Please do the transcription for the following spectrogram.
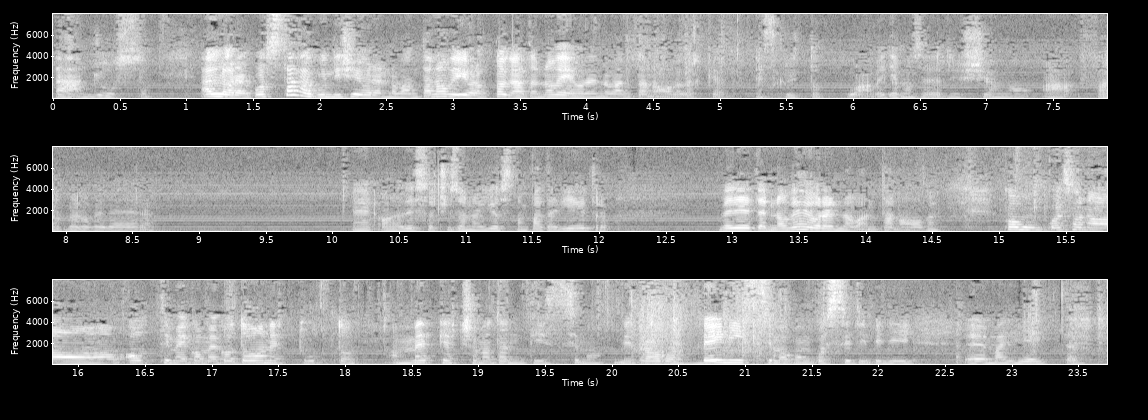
ah giusto. Allora costava 15,99 euro io l'ho pagata 9,99 euro perché è scritto qua. Vediamo se riusciamo a farvelo vedere eh, ora adesso ci sono io stampata dietro. Vedete 9,99 euro comunque sono ottime come cotone e tutto. A me piacciono tantissimo. Mi trovo benissimo con questi tipi di eh, magliette.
